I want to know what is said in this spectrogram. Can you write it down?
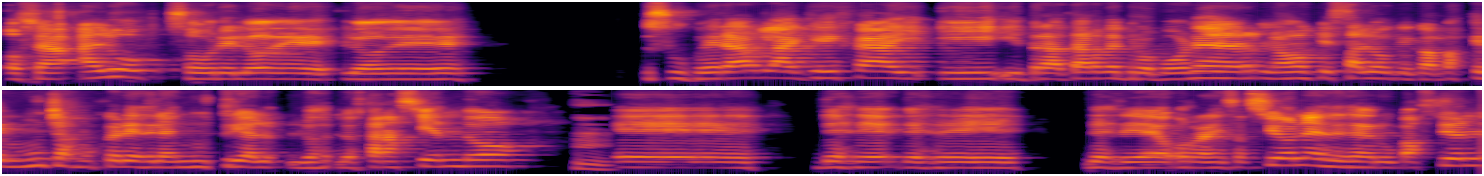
o sea, algo sobre lo de, lo de superar la queja y, y- y tratar de proponer, ¿no? Que es algo que capaz que muchas mujeres de la industria lo, lo están haciendo Mm, eh, desde, desde, desde organizaciones, desde agrupaciones,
